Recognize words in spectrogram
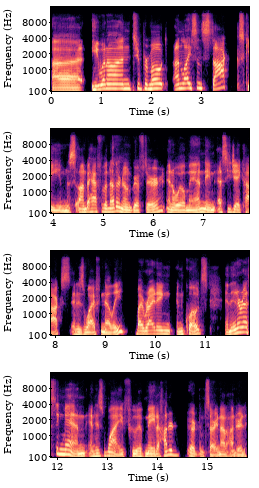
Uh, he went on to promote unlicensed stock schemes on behalf of another known grifter and oil man named S.E.J. Cox and his wife Nellie by writing in quotes an interesting man and his wife who have made a hundred or I'm sorry, not a hundred.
